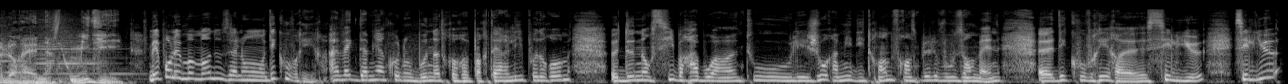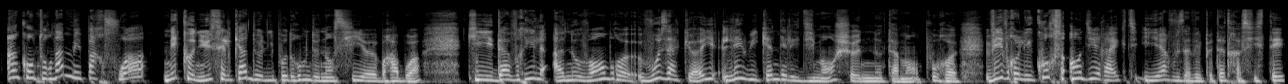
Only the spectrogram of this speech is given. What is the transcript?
Lorraine, midi. Mais pour le moment, nous allons découvrir avec Damien Colombo, notre reporter, l'hippodrome de Nancy-Brabois. hein. Tous les jours à midi 30, France Bleu vous emmène euh, découvrir euh, ces lieux. Ces lieux incontournables, mais parfois méconnus. C'est le cas de l'hippodrome de Nancy-Brabois, qui d'avril à novembre vous accueille les week-ends et les dimanches, notamment pour euh, vivre les courses en direct. Hier, vous avez peut-être assisté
